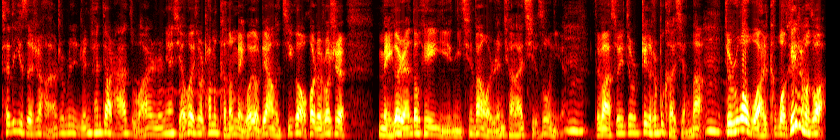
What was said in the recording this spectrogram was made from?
他的意思是，好像是不是人权调查组啊，人权协会，就是他们可能美国有这样的机构，或者说是每个人都可以以你侵犯我人权来起诉你，嗯对吧？所以就是这个是不可行的。嗯，就如果我我可以这么做，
